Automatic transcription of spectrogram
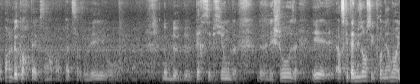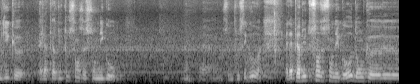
On parle de cortex, hein, on ne parle pas de cervelet, donc de, perception des choses. Et alors ce qui est amusant, c'est que premièrement, elle dit qu'elle a perdu tout sens de son ego. Hein, euh, nous sommes tous égaux. Hein. Elle a perdu tout sens de son ego, donc euh,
